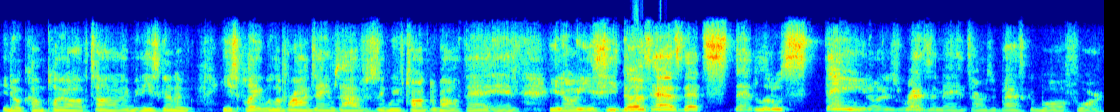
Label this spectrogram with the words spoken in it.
You know, come playoff time, and he's gonna he's played with LeBron James. Obviously, we've talked about that, and you know, he's he does has that that little stain on his resume in terms of basketball for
